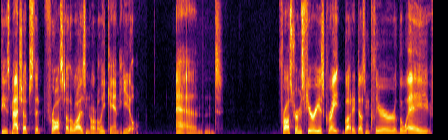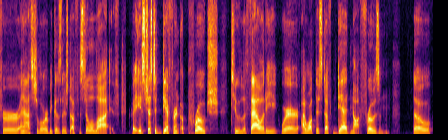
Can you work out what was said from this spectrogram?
these matchups that Frost otherwise normally can't heal. And Frostwyrm's Fury is great, but it doesn't clear the way for an Astalor because their stuff is still alive. Right? It's just a different approach to lethality where I want this stuff dead, not frozen. So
